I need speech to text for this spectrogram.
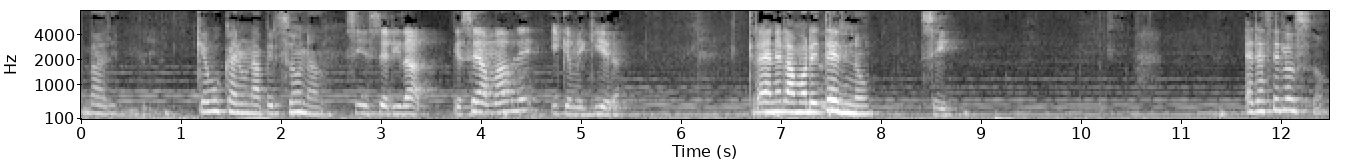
Vale. ¿Qué busca en una persona? Sinceridad, que sea amable y que me quiera. ¿Crees en el amor eterno? Sí. ¿Eres celoso?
